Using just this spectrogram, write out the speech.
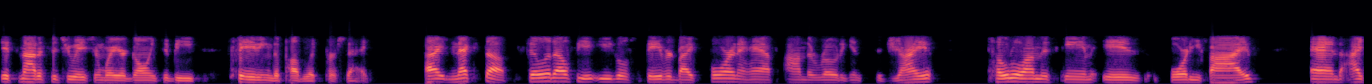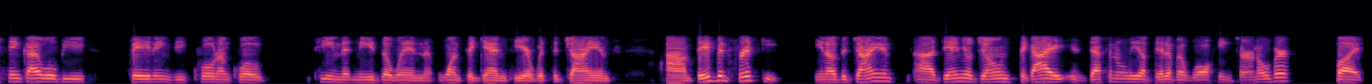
it's not a situation where you're going to be fading the public per se. All right, next up, Philadelphia Eagles favored by four and a half on the road against the Giants. Total on this game is 45. And I think I will be fading the quote unquote team that needs a win once again here with the Giants. Um, they've been frisky. You know, the Giants, uh, Daniel Jones, the guy is definitely a bit of a walking turnover, but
